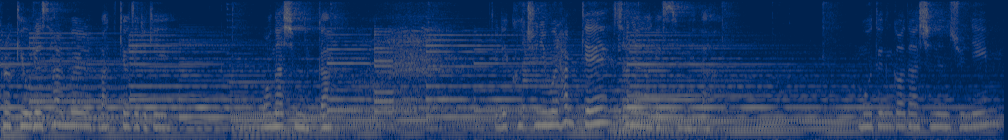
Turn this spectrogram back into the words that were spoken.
그렇게 우리의 삶을 맡겨드리기 원하십니까? 우리 그 주님을 함께 찬양하겠습니다. 모든 것 아시는 주님,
